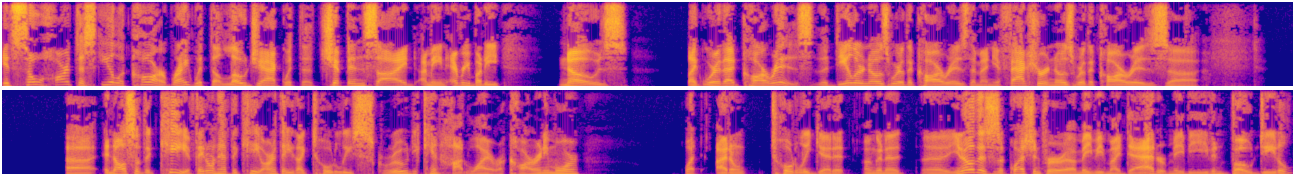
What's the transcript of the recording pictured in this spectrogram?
It's so hard to steal a car, right? With the LoJack, with the chip inside. I mean, everybody knows like where that car is. The dealer knows where the car is. The manufacturer knows where the car is. Uh, uh, and also the key. If they don't have the key, aren't they like totally screwed? You can't hotwire a car anymore. What? I don't totally get it. I'm gonna. Uh, you know, this is a question for uh, maybe my dad or maybe even Bo Dietl.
